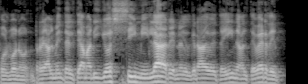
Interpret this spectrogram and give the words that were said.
pues bueno, realmente el té amarillo es similar en el grado de teína al té verde.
